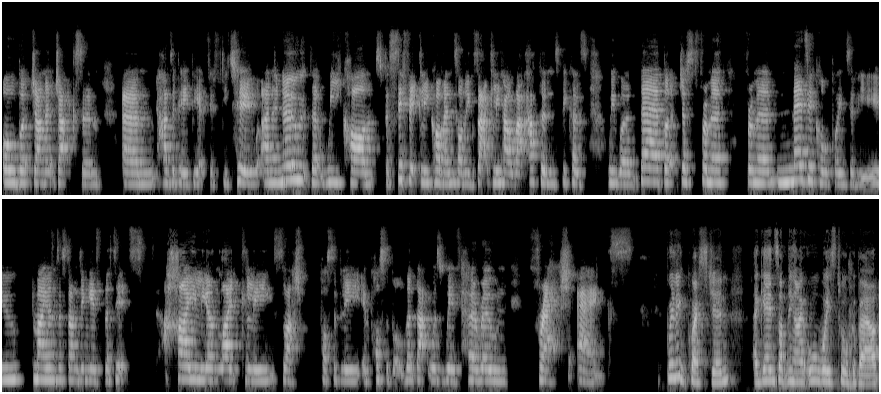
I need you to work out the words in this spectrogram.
Oh, but Janet Jackson um, had a baby at 52. And I know that we can't specifically comment on exactly how that happened because we weren't there, but just from a from a medical point of view, my understanding is that it's highly unlikely slash possibly impossible that that was with her own fresh eggs. Brilliant question. Again, something I always talk about.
